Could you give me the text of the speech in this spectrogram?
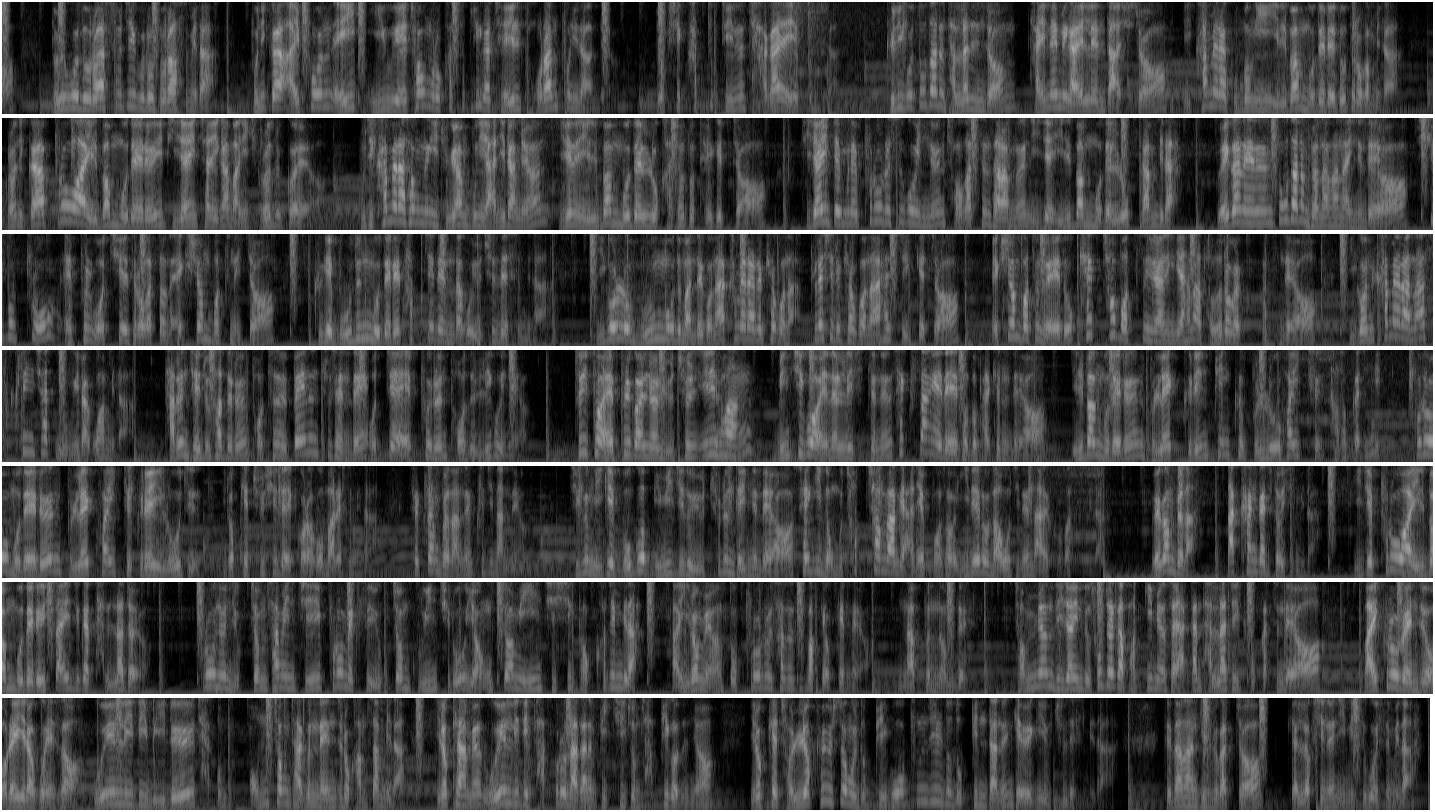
돌고 돌아 수직으로 돌아왔습니다. 보니까 아이폰 8 이후에 처음으로 카툭튀가 제일 덜한 폰이 나왔네요. 역시 카툭튀는 작아야 예쁩니다. 그리고 또 다른 달라진 점, 다이내믹 아일랜드 아시죠? 이 카메라 구멍이 일반 모델에도 들어갑니다. 그러니까 프로와 일반 모델의 디자인 차이가 많이 줄어들 거예요. 굳이 카메라 성능이 중요한 분이 아니라면 이제는 일반 모델로 가셔도 되겠죠. 디자인 때문에 프로를 쓰고 있는 저 같은 사람은 이제 일반 모델로 갑니다. 외관에는 또 다른 변화가 하나 있는데요. 15 프로 애플 워치에 들어갔던 액션 버튼 있죠. 그게 모든 모델에 탑재된다고 유출됐습니다. 이걸로 무음 모드 만들거나 카메라를 켜거나 플래시를 켜거나 할 수 있겠죠. 액션 버튼 외에도 캡처 버튼이라는 게 하나 더 들어갈 것 같은데요. 이건 카메라나 스크린샷 용이라고 합니다. 다른 제조사들은 버튼을 빼는 추세인데 어째 애플은 더 늘리고 있네요. 트위터 애플 관련 유출 1황, 민치고 애널리스트는 색상에 대해서도 밝혔는데요. 일반 모델은 블랙, 그린, 핑크, 블루, 화이트 다섯 가지, 프로 모델은 블랙, 화이트, 그레이, 로즈 이렇게 출시될 거라고 말했습니다. 색상 변화는 크진 않네요. 지금 이게 목업 이미지도 유출은 돼 있는데요. 색이 너무 처참하게 안 예뻐서 이대로 나오지는 않을 것 같습니다. 외관 변화 딱 한 가지 더 있습니다. 이제 프로와 일반 모델의 사이즈가 달라져요. 프로는 6.3인치, 프로맥스 6.9인치로 0.2인치씩 더 커집니다. 아 이러면 또 프로를 사는 수밖에 없겠네요. 나쁜 놈들. 전면 디자인도 소재가 바뀌면서 약간 달라질 것 같은데요. 마이크로 렌즈 어레이라고 해서 OLED 위를 자- 엄- 엄청 작은 렌즈로 감쌉니다. 이렇게 하면 OLED 밖으로 나가는 빛이 좀 잡히거든요. 이렇게 전력 효율성을 높이고 품질도 높인다는 계획이 유출됐습니다. 대단한 기술 같죠? 갤럭시는 이미 쓰고 있습니다.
